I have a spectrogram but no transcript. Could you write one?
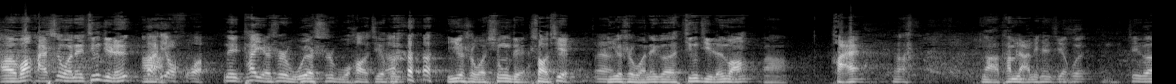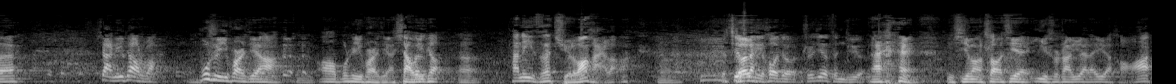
啊，王海是我那经纪人啊。哎呦嚯，那他也是五月十五号结婚，一个是我兄弟少谢，嗯一个是我那个经纪人王啊，海啊，啊，他们俩那天结婚，这个吓你一跳是吧？不是一块儿结啊？哦，不是一块儿结，吓我一跳。嗯，他那意思他娶了王海了嗯。结婚以后就直接分居了。哎，你希望少谢艺术上越来越好啊，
